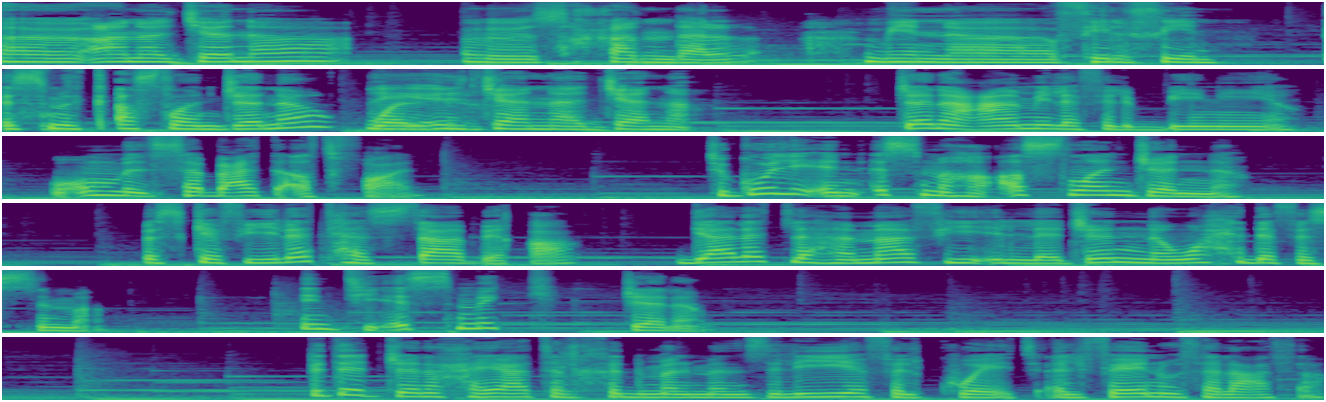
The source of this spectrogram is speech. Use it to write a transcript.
أنا جنى سخندل من فلبين اسمك أصلا جنى ولا؟ جنى جنى. جنى عاملة فلبينية وأم لسبعة أطفال. تقولي إن اسمها أصلا جنة بس كفيلتها السابقة قالت لها ما في إلا جنة واحدة في السماء. أنت اسمك جنى. بدأت جنى حياة الخدمة المنزلية في الكويت 2003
